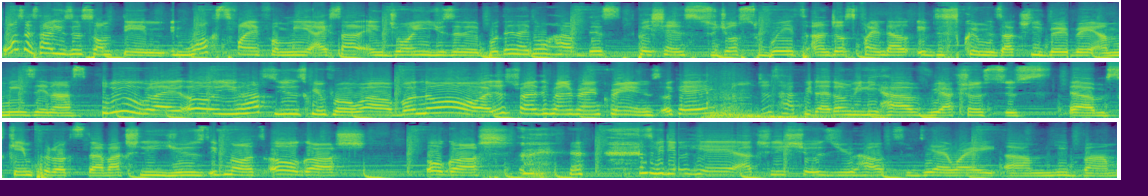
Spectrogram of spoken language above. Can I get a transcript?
Once i start using something it works fine for me. I start enjoying using it but then i don't have this patience to just wait and just find out if this cream is actually very very amazing as so people like oh you have to use this cream for a while. But no i just tried different different creams okay? I'm just happy that i don't really have reactions to um, skin products that i've actually used. If not oh gosh oh gosh. This video here actually shows you how to diy um, lip balm.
